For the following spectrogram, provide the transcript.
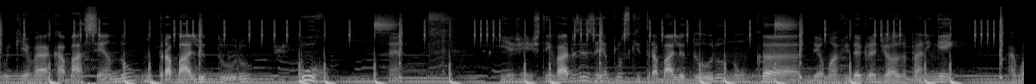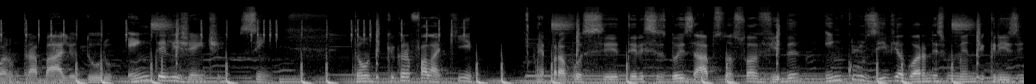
porque vai acabar sendo um trabalho duro burro, né? E a gente tem vários exemplos que trabalho duro nunca deu uma vida grandiosa para ninguém. Agora um trabalho duro inteligente, sim. Então o que eu quero falar aqui é para você ter esses dois hábitos na sua vida, inclusive agora nesse momento de crise,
